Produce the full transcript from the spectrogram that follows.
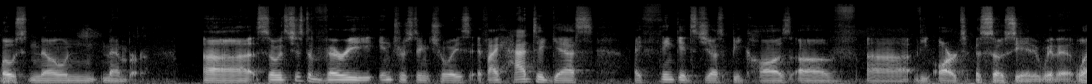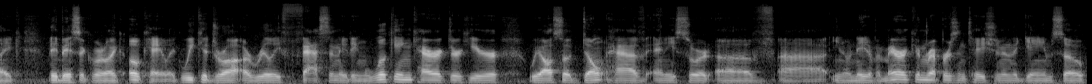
most known member. Uh, so it's just a very interesting choice. If i had to guess I think it's just because of uh, the art associated with it. Like they basically were like, okay, like we could draw a really fascinating looking character here. We also don't have any sort of uh, you know Native American representation in the game, so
